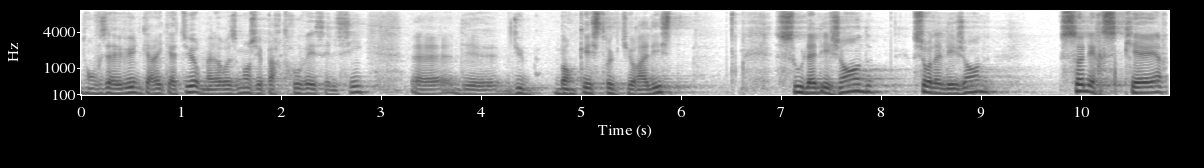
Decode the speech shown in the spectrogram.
dont vous avez vu une caricature, malheureusement je n'ai pas retrouvé celle-ci, euh, du banquet structuraliste, sous la légende, sur la légende Solers-Pierre,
